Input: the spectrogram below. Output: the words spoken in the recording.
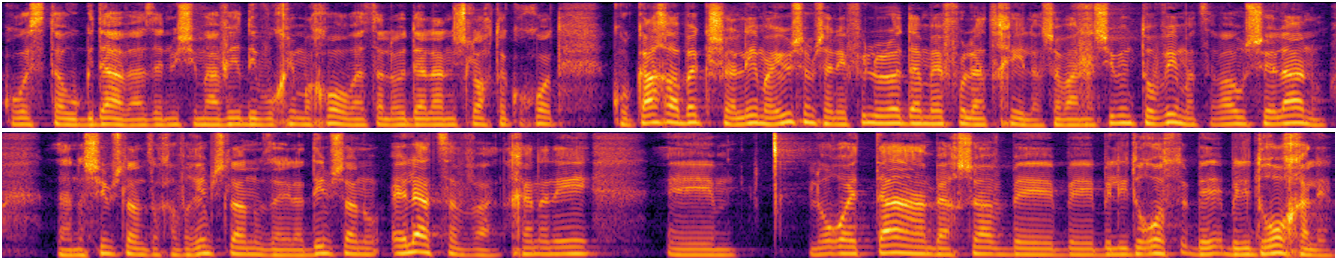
קורס את האוגדה, ואז אין מי שמעביר דיווחים אחור, ואז אתה לא יודע לאן לשלוח את הכוחות. כל כך הרבה כשלים היו שם, שאני אפילו לא יודע מאיפה להתחיל. עכשיו, האנשים הם טובים, הצבא הוא שלנו. זה האנשים שלנו, זה החברים שלנו, זה הילדים שלנו, אלה הצבא. לכן אני... לא רואה טעם בעכשיו בלדרוך עליהם.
